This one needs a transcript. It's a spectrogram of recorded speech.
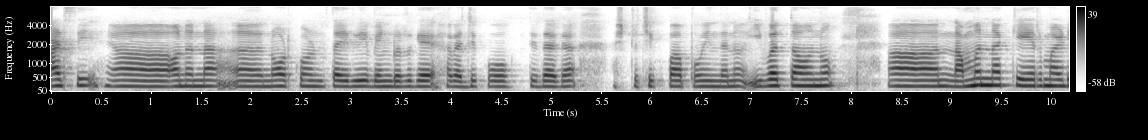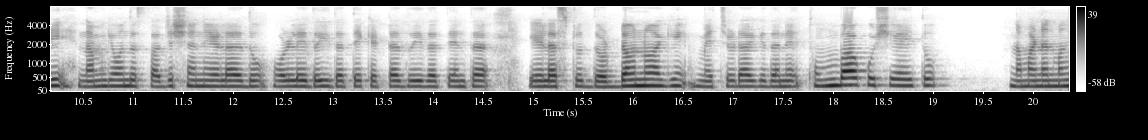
ಆಡಿಸಿ ಅವನನ್ನು ನೋಡ್ಕೊಳ್ತಾ ಇದ್ವಿ. ಬೆಂಗಳೂರಿಗೆ ರಜಕ್ಕೆ ಹೋಗ್ತಿದ್ದಾಗ ಅಷ್ಟು ಚಿಕ್ಕ ಪಾಪುವಿಂದನೂ. ಇವತ್ತು ಅವನು ನಮ್ಮನ್ನು ಕೇರ್ ಮಾಡಿ, ನಮಗೆ ಒಂದು ಸಜೆಷನ್ ಹೇಳೋದು ಒಳ್ಳೆಯದು ಇದತ್ತೆ ಕೆಟ್ಟದ್ದು ಇದತ್ತೆ ಅಂತ ಹೇಳೋಷ್ಟು ದೊಡ್ಡವನೂ ಆಗಿ ಮೆಚೂರ್ಡ್ ಆಗಿದ್ದಾನೆ. ತುಂಬ ಖುಷಿಯಾಯಿತು ನಮ್ಮ ಅಣ್ಣನ ಮಗ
